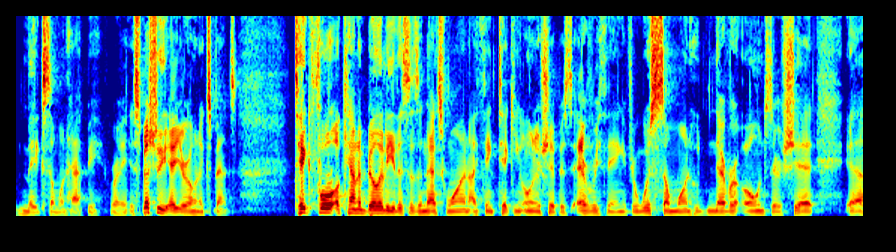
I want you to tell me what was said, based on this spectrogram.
make someone happy, right? Especially at your own expense. Take full accountability. This is the next one. I think taking ownership is everything. If you're with someone who never owns their shit, uh,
